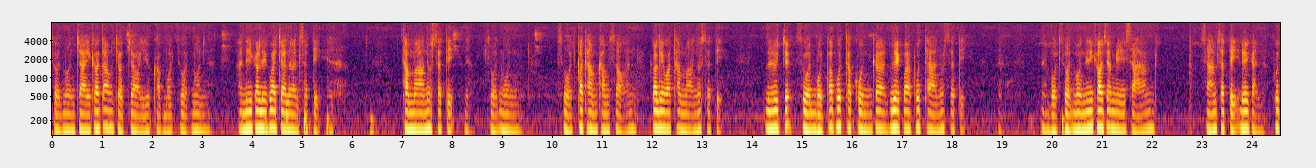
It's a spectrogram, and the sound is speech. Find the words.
สวดมนต์ใจก็ต้องจดจ่ออยู่กับบทสวดมนต์อันนี้ก็เรียกว่าเจริญสติ ธรรมานุสติเนี่ยสวดมนต์สวดพระธรรมคำสอน ก็เรียกว่าธรรมานุสติ หรือจะสวดบทพระพุทธคุณก็เรียกว่าพุทธานุสติ บทสวดมนต์นี้เขาจะมีสามสามสติด้วยกัน พุท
